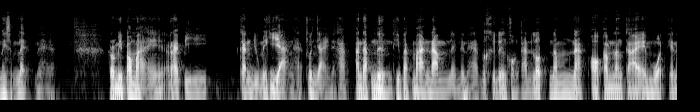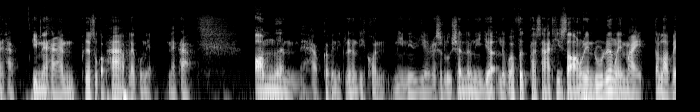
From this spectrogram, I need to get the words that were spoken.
ไม่สำเร็จนะฮะเรามีเป้าหมายรายปีกันอยู่ไม่กี่อย่างฮะส่วนใหญ่นะครับ อันดับหนึ่งที่แบบมานำเลยเนี่ยนะฮะก็คือเรื่องของการลดน้ำหนักออกกำลังกายไอ้หมวดเนี่ยนะครับ กินอาหารเพื่อสุขภาพอะไรพวกเนี้ยนะครับ ออมเงินนะครับก็เป็นอีกเรื่องที่คนมี New Year Resolution เรื่องนี้เยอะ หรือว่าฝึกภาษาที่ 2 เรียนรู้เรื่องใหม่ๆ ตลอดเว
